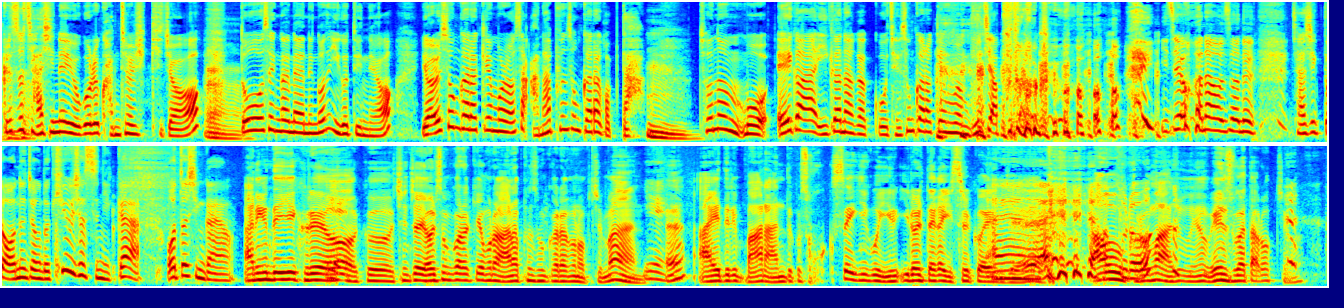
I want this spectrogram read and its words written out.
그래서 자신의 요구를 관철시키죠. 예. 또 생각나는 거는 이것도 있네요. 열 손가락 깨물어서 안 아픈 손가락 없다. 음. 저는 뭐 애가 이가 나갔고 제 손가락 깨물면 무지 아프더라고요. 이재용 아나운서는 자식도 어느 정도 키우셨으니까 어떠신가요? 아니 근데 이게 그래요. 예. 그 진짜 열 손가락 깨물어 안 아픈 손가락은 없지만 예. 예? 아이들이 말 안 듣고 속색이고 이- 이럴 때가 있을 거예요. 에, 이제 아우 앞으로? 그러면 아주 그냥 왼수가 따로 없죠.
